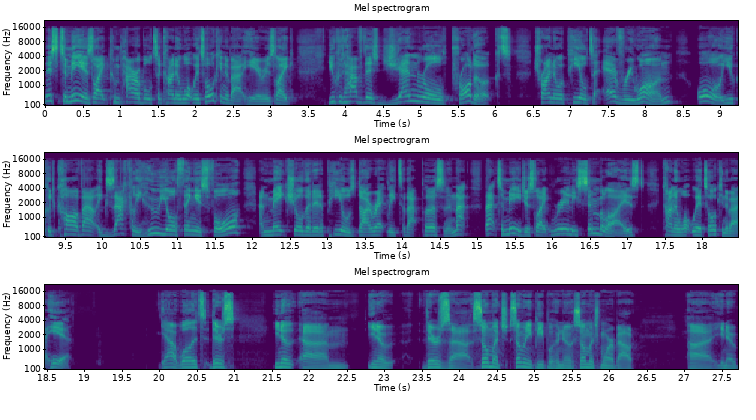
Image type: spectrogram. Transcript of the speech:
this to me is like comparable to kind of what we're talking about here is like, you could have this general product trying to appeal to everyone, or you could carve out exactly who your thing is for and make sure that it appeals directly to that person. And that, that to me just like really symbolized kind of what we're talking about here. Yeah. Well, it's, there's, you know, um, you know, there's uh, so much, so many people who know so much more about, uh, you know,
